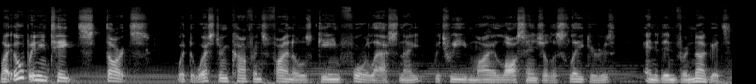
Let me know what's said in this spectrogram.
My opening take starts with the Western Conference Finals Game 4 last night between my Los Angeles Lakers and the Denver Nuggets.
